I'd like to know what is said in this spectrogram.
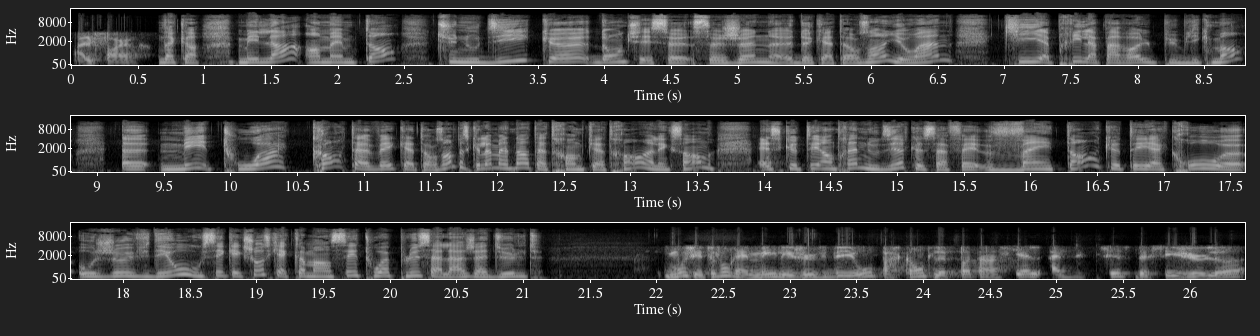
à le faire. D'accord. Mais là, en même temps, tu nous dis que donc c'est ce, ce, jeune de 14 ans, Johan, qui a pris la parole publiquement. Euh, mais toi, quand tu avais 14 ans, parce que là maintenant tu as 34 ans, Alexandre, est-ce que tu es en train de nous dire que ça fait 20 ans que tu es accro euh, aux jeux vidéo ou c'est quelque chose qui a commencé toi plus à l'âge adulte? Moi, j'ai toujours aimé les jeux vidéo. Par contre, le potentiel addictif de ces jeux-là,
